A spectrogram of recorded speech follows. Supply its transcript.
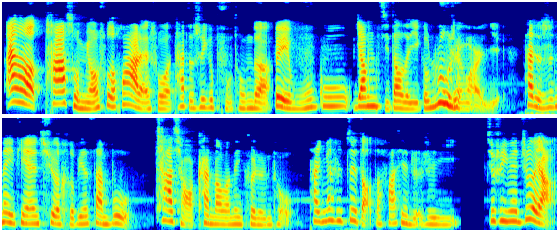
按照他所描述的话来说，他只是一个普通的被无辜殃及到的一个路人而已。他只是那天去了河边散步，恰巧看到了那颗人头。他应该是最早的发现者之一，就是因为这样，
